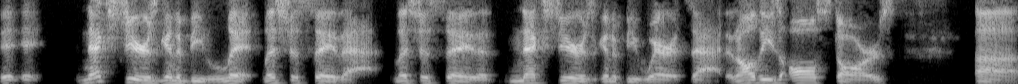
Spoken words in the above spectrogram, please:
it, it, next year is going to be lit. Let's just say that. Let's just say that next year is going to be where it's at, and all these all stars. Uh,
